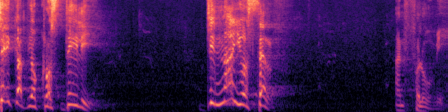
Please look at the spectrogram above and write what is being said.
Take up your cross daily. Deny yourself and follow me.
